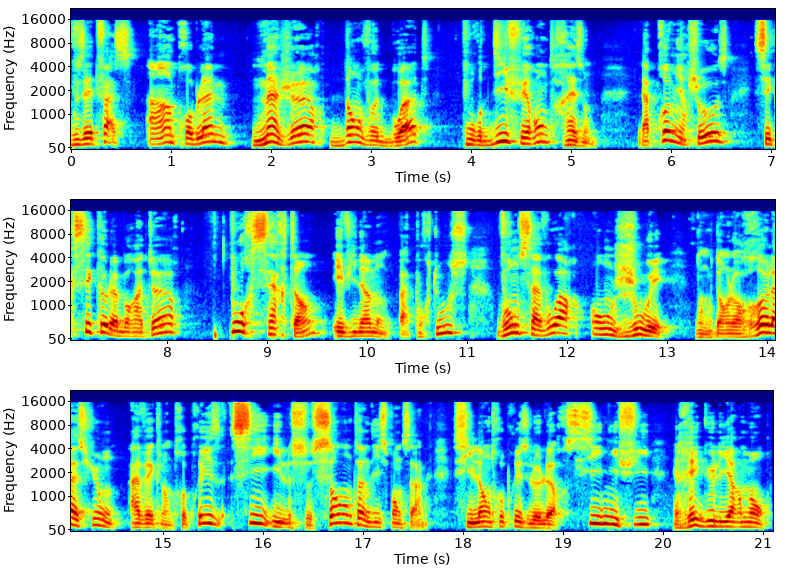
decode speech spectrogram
vous êtes face à un problème majeur dans votre boîte pour différentes raisons. La première chose, c'est que ces collaborateurs, pour certains, évidemment pas pour tous, vont savoir en jouer donc dans leur relation avec l'entreprise, s'ils se sentent indispensables, si l'entreprise le leur signifie régulièrement,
